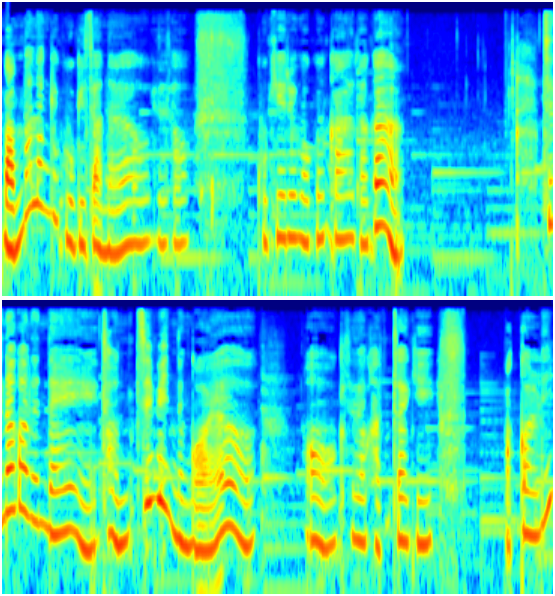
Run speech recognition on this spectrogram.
만만한 게 고기잖아요. 그래서 고기를 먹을까 하다가 지나가는데 전집이 있는 거예요. 어, 그래서 갑자기 막걸리?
